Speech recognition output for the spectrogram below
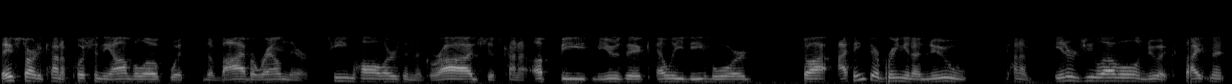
they've started kind of pushing the envelope with the vibe around their team haulers in the garage, just kind of upbeat music, LED boards. So I, I think they're bringing a new kind of energy level, a new excitement.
